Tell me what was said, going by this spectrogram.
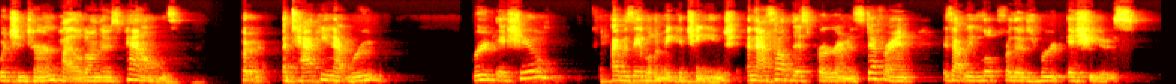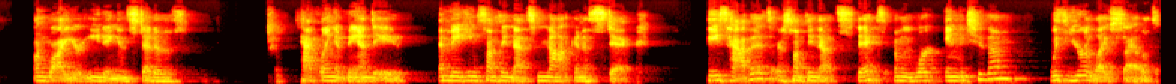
which in turn piled on those pounds. But attacking that root root issue, I was able to make a change. And that's how this program is different is that we look for those root issues on why you're eating instead of tackling a band aid and making something that's not going to stick. These habits are something that sticks, and we work into them with your lifestyle. It's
